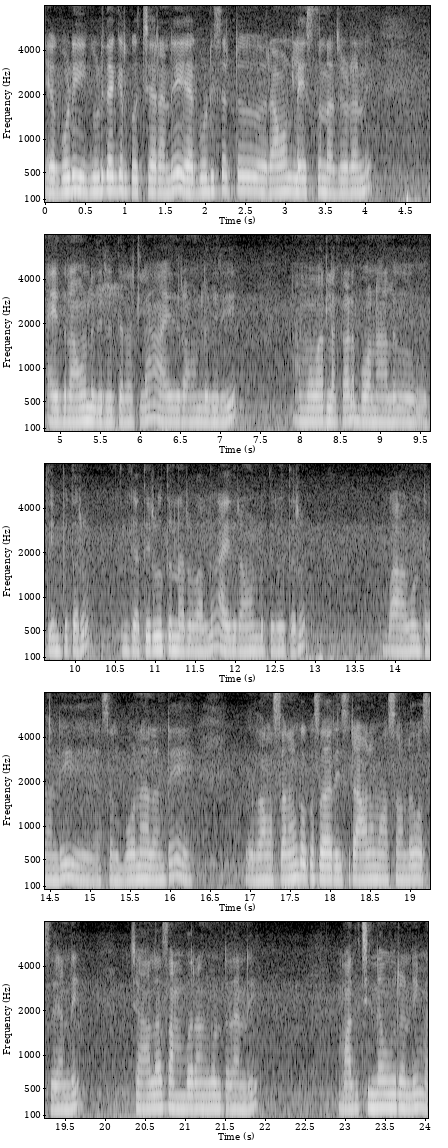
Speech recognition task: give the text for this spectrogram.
ఇక గుడి గుడి దగ్గరికి వచ్చారండి. ఇక గుడి సెట్టు రౌండ్లు వేస్తున్నారు చూడండి. ఐదు రౌండ్లు తిరుగుతారు అట్లా. ఐదు రౌండ్లు తిరిగి అమ్మవార్ల కాడ బోనాలు దింపుతారు. ఇంకా తిరుగుతున్నారు వాళ్ళు. ఐదు రౌండ్లు తిరుగుతారు. బాగుంటుందండి. అసలు బోనాలు అంటే సంవత్సరానికి ఒకసారి శ్రావణ మాసంలో వస్తాయండి. చాలా సంబరంగా ఉంటుందండి. మాది చిన్న ఊరండి. మా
